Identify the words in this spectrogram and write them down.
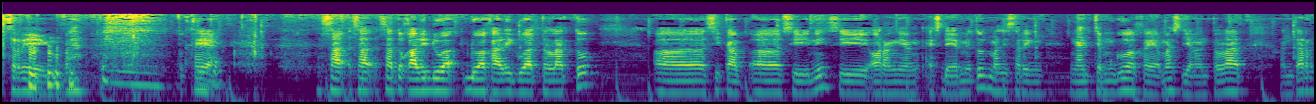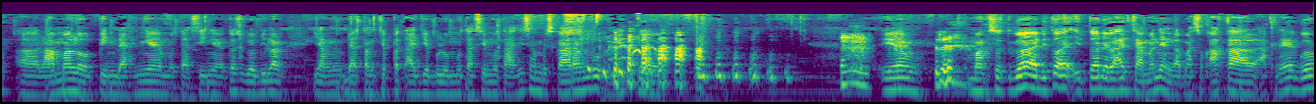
sering. Kayak sa, sa, satu kali dua dua kali gue telat tuh uh, si uh, si ini si orang yang SDM itu masih sering ngancem gue kayak mas jangan telat ntar uh, lama loh pindahnya mutasinya. Terus gue bilang yang datang cepet aja belum mutasi mutasi sampai sekarang bu. Gitu. Iya, maksud gue itu itu adalah ancaman yang nggak masuk akal. Akhirnya gue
